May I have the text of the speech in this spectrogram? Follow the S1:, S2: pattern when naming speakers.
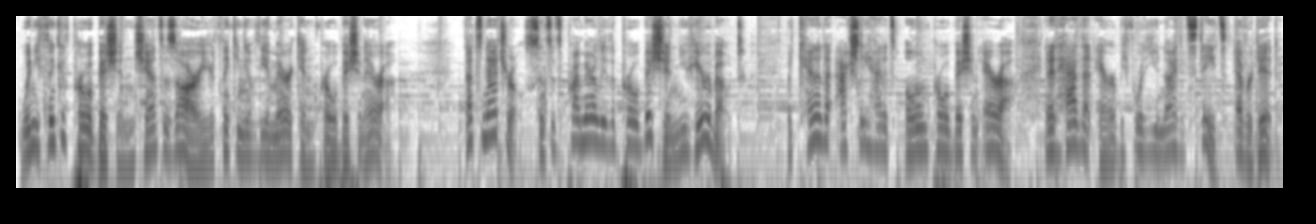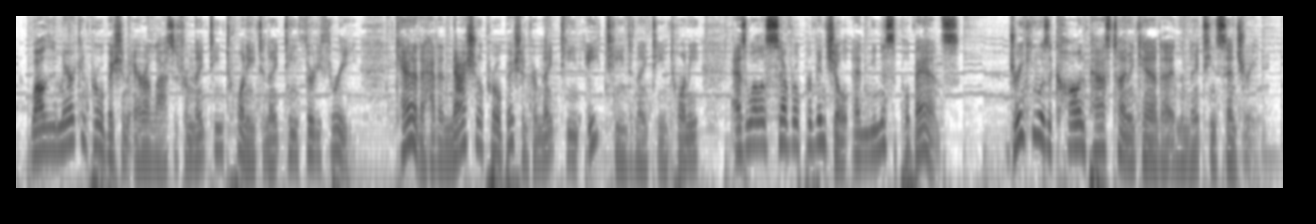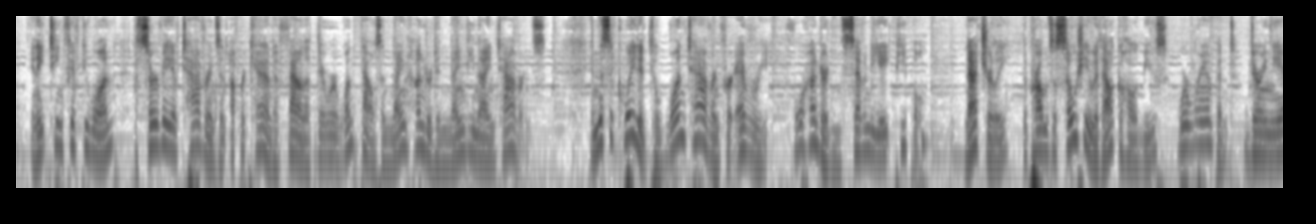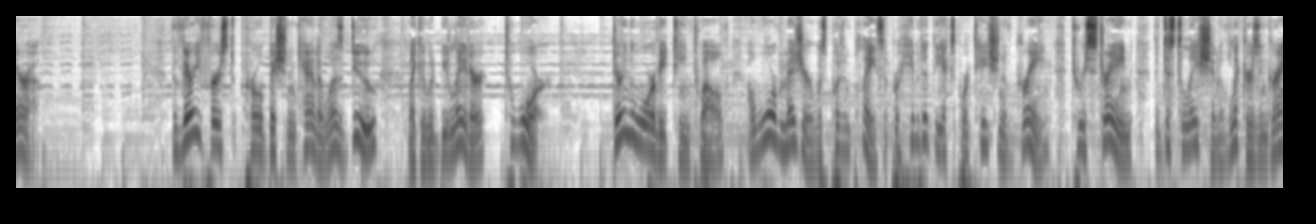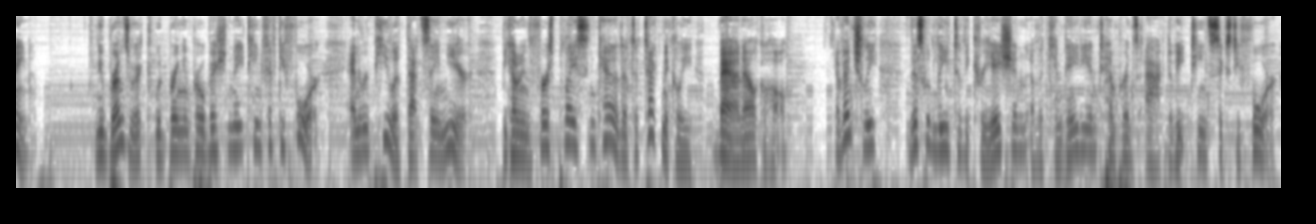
S1: When you think of Prohibition, chances are you're thinking of the American Prohibition era. That's natural, since it's primarily the Prohibition you hear about. But Canada actually had its own Prohibition era, and it had that era before the United States ever did. While the American Prohibition era lasted from 1920 to 1933, Canada had a national prohibition from 1918 to 1920, as well as several provincial and municipal bans. Drinking was a common pastime in Canada in the 19th century. In 1851, a survey of taverns in Upper Canada found that there were 1,999 taverns, and this equated to one tavern for every 478 people. Naturally, the problems associated with alcohol abuse were rampant during the era. The very first prohibition in Canada was due, like it would be later, to war. During the War of 1812, a war measure was put in place that prohibited the exportation of grain to restrain the distillation of liquors and grain. New Brunswick would bring in prohibition in 1854 and repeal it that same year, becoming the first place in Canada to technically ban alcohol. Eventually, this would lead to the creation of the Canadian Temperance Act of 1864,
